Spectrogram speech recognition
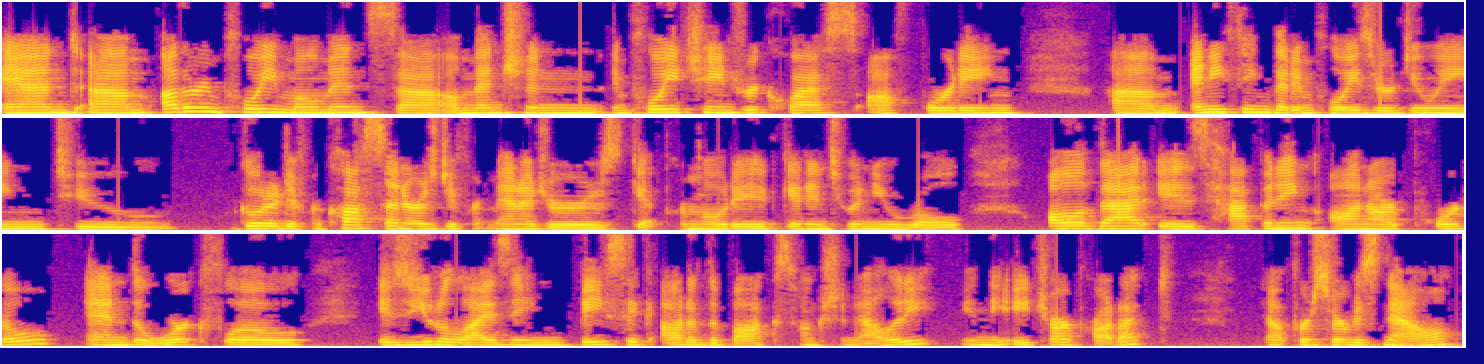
And um, other employee moments, uh, I'll mention employee change requests, offboarding, um, anything that employees are doing to go to different cost centers, different managers, get promoted, get into a new role. All of that is happening on our portal, and the workflow is utilizing basic out of the box functionality in the HR product uh, for ServiceNow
